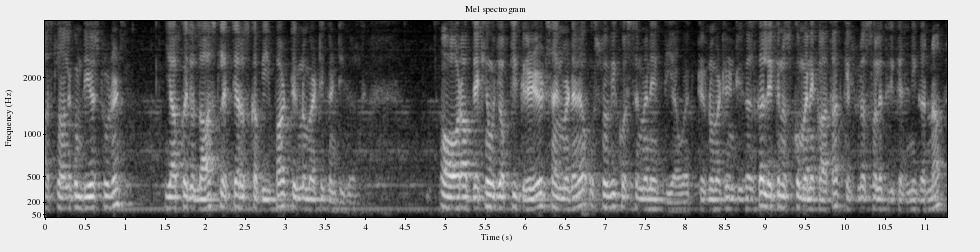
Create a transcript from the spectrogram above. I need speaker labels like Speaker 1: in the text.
Speaker 1: अस्सलाम dear students ये आपका जो लास्ट लेक्चर है, उसका बी पार्ट ट्रिग्नोमेट्रिक इंटीग्रल्स और आप देखें वो जो आपकी ग्रेडेड असाइनमेंट है ना, उसमें भी क्वेश्चन मैंने एक दिया हुआ है ट्रिग्नोमेट्रिक इंटीग्रल्स का, लेकिन उसको मैंने कहा था कैलकुलस वाले तरीके से नहीं करना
